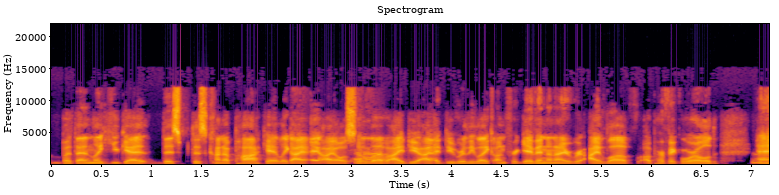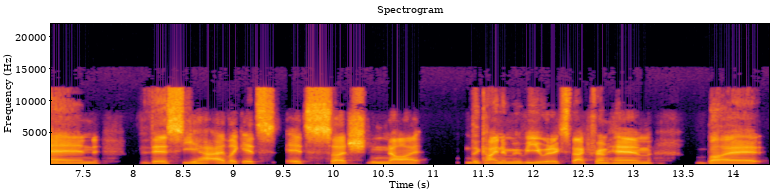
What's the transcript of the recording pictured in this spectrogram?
but then like you get this this kind of pocket like i i also yeah. love i do i do really like unforgiven and i i love a perfect world mm-hmm. and this yeah i like it's it's such not the kind of movie you would expect from him but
